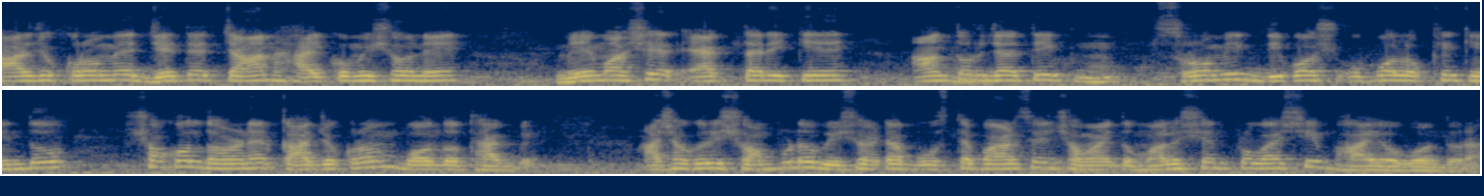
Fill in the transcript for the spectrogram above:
কার্যক্রমে যেতে চান হাইকমিশনে মে মাসের এক তারিখে আন্তর্জাতিক শ্রমিক দিবস উপলক্ষে কিন্তু সকল ধরনের কার্যক্রম বন্ধ থাকবে। আশা করি সম্পূর্ণ বিষয়টা বুঝতে পারছেন সময় তো মালয়েশিয়ান প্রবাসী ভাই ও বন্ধুরা।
